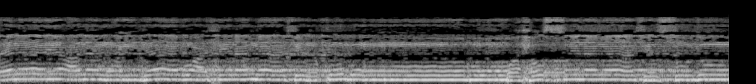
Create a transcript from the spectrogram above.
فلا يعلم إذا بعثر ما في القبور وحصن ما في الصدور.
